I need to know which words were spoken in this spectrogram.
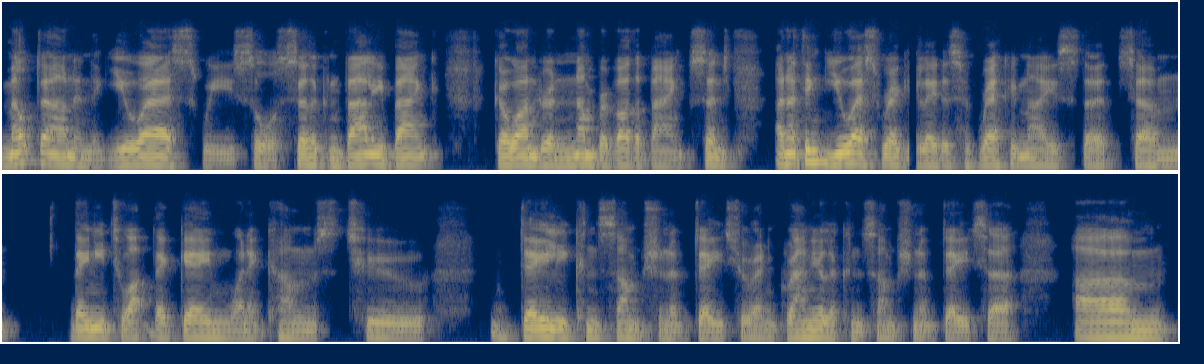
meltdown in the U.S. We saw Silicon Valley Bank go under a number of other banks, and and I think U.S. regulators have recognized that um, they need to up their game when it comes to daily consumption of data and granular consumption of data. Um,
